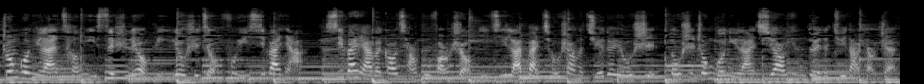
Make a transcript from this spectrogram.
中国女篮曾以四十六比六十九负于西班牙。西班牙的高强度防守以及篮板球上的绝对优势，都是中国女篮需要应对的巨大挑战。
